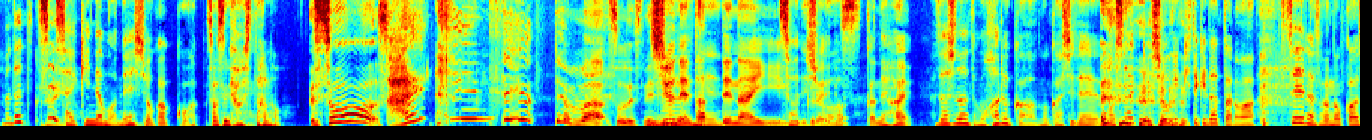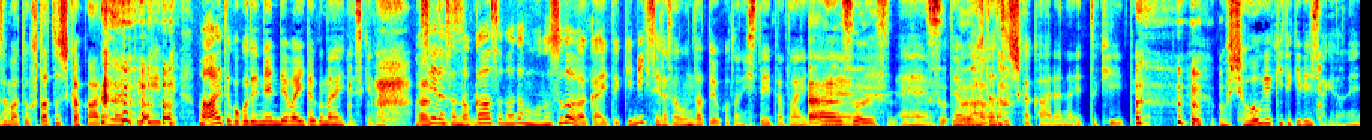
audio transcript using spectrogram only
まあだってつい最近だもんね小学校卒業したの。そう最近って言ってもまあそうですね。10 10年経ってないぐらいですかね。はい私なんてもうはるか昔でもうさっき衝撃的だったのは セイラさんのお母様と2つしか変わらないって聞いてまああえてここで年齢は言いたくないですけど、まあ、あセイラさんのお母様がものすごい若い時にセイラさんを産んだということにしていただいてああそうです。ええそう。でもうわ2つしか変わらないと聞いて もう衝撃的でしたけどね。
